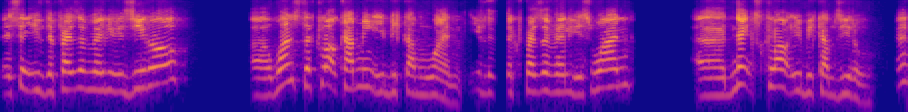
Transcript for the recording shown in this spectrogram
Let's say if the present value is zero, uh, once the clock coming, it become one. If the present value is one, uh, next clock, it becomes zero. Eh?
